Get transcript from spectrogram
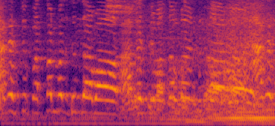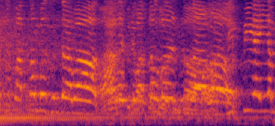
ആഗസ്റ്റ് പത്തൊമ്പത് സിന്ദാബാദ്. ആഗസ്റ്റ് പത്തൊമ്പത് സിന്ദാബാദ്. ആഗസ്റ്റ് പത്തൊമ്പത് സിന്ദാബാദ്. ആഗസ്റ്റ് പത്തൊമ്പത് സിന്ദാബാദ്. സി പി ഐ എം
